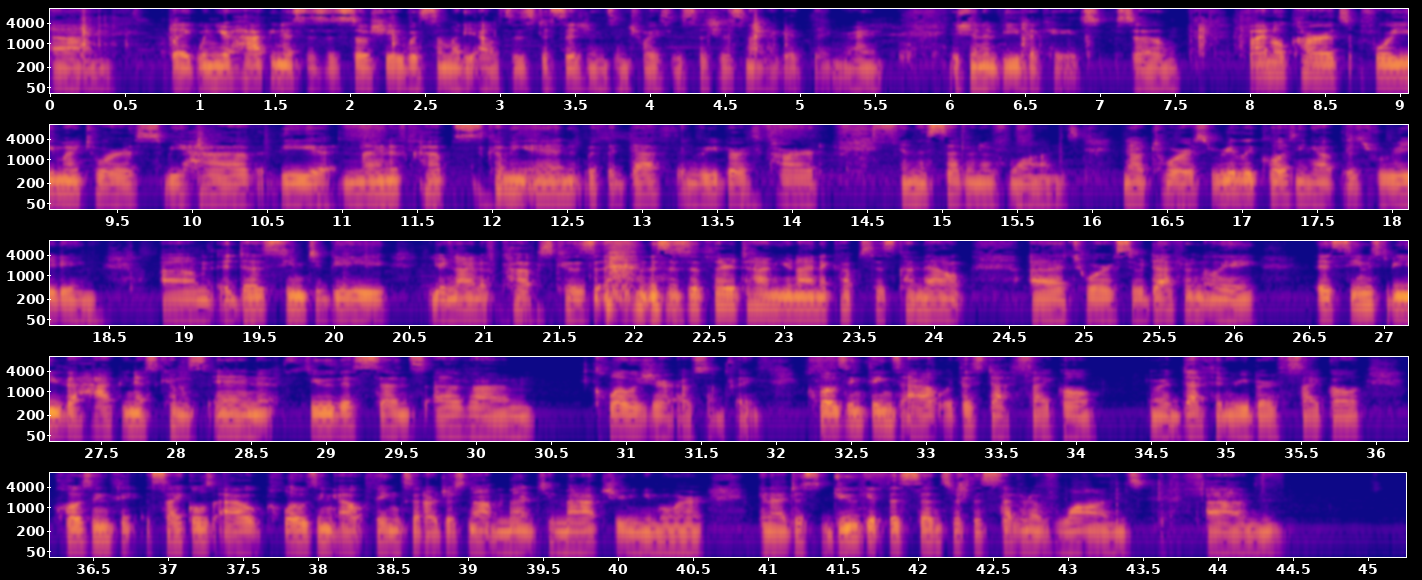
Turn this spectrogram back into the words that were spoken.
um, like when your happiness is associated with somebody else's decisions and choices, that's just not a good thing, right? It shouldn't be the case. So final cards for you, my Taurus. We have the Nine of Cups coming in with the Death and Rebirth card and the Seven of Wands. Now, Taurus, really closing out this reading, um, it does seem to be your Nine of Cups because this is the third time your Nine of Cups has come out, uh, Taurus. So definitely, it seems to be the happiness comes in through this sense of um, closure of something, closing things out with this death cycle or death and rebirth cycle, closing th- cycles out, closing out things that are just not meant to match you anymore. And I just do get this sense with the Seven of Wands um,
